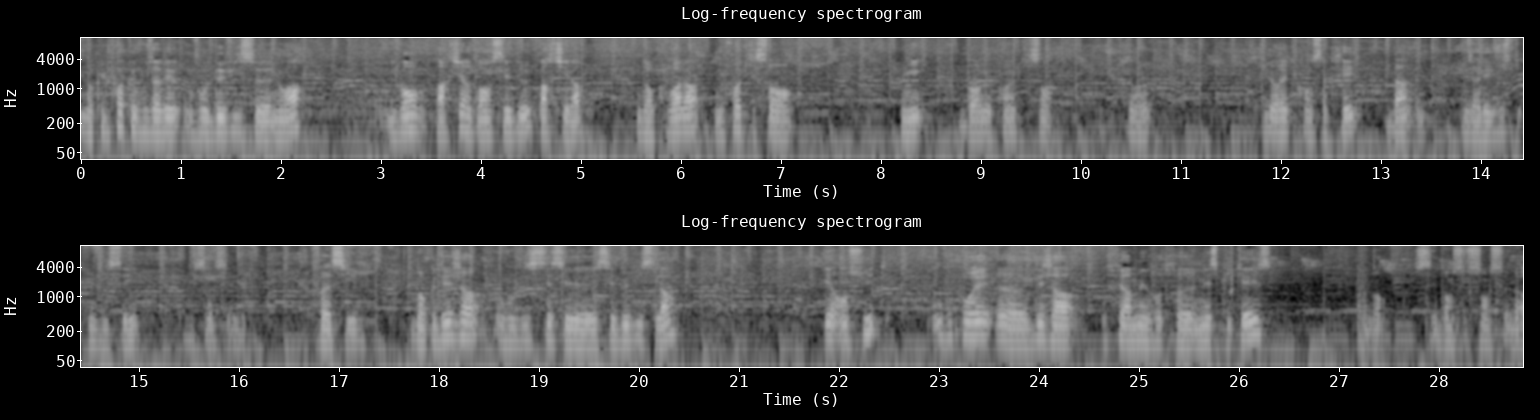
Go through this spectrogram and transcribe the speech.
Donc une fois que vous avez vos deux vis euh, noirs, ils vont partir dans ces deux parties là. Donc voilà, une fois qu'ils sont mis dans le coin qui sont leur est consacré, ben vous allez juste visser. Ça c'est facile. Donc déjà vous vissez ces, deux vis là. Et ensuite vous pourrez euh, déjà fermer votre Nespi case. C'est dans ce sens là.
